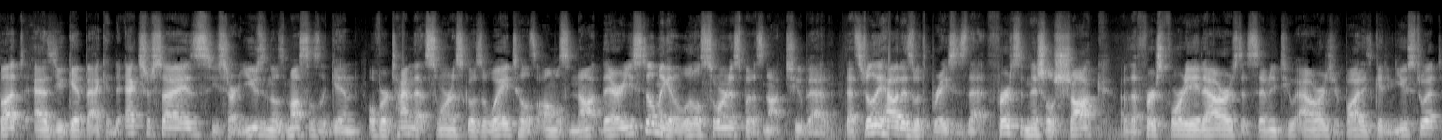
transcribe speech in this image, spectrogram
But as you get back into exercise, you start using those muscles again, over time that soreness goes away till it's almost not there. You still may get a little soreness, but it's not too bad. That's really how it is with braces. That first initial shock of the first 48 hours to 72 hours, your body's getting used to it,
